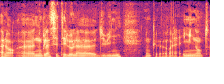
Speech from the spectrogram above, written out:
Alors, euh, donc là, c'était Lola euh, Dubini, donc voilà, éminente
